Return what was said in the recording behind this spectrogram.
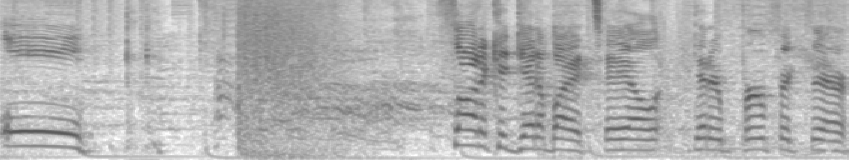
Oh! Could get him by a tail. Get her perfect there.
